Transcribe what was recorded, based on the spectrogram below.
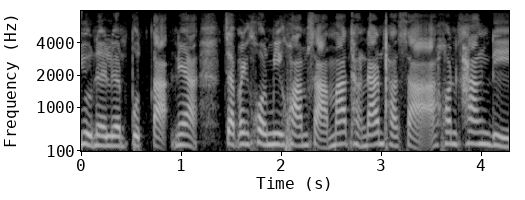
อยู่ในเรือนปุตตะเนี่ยจะเป็นคนมีความสามารถทางด้านภาษาค่อนข้างดี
